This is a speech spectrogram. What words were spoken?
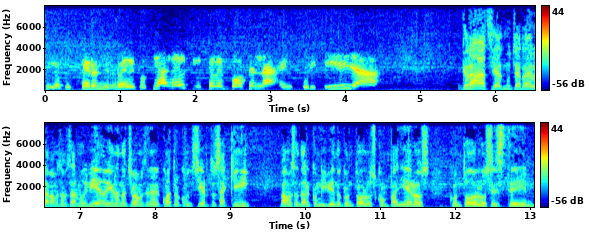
los espero en mis redes sociales y ustedes gócenla en Curitiba. Gracias, muchas gracias, la vamos a pasar muy bien. Hoy en la noche vamos a tener cuatro conciertos aquí. Vamos a andar conviviendo con todos los compañeros, con todos los, este,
